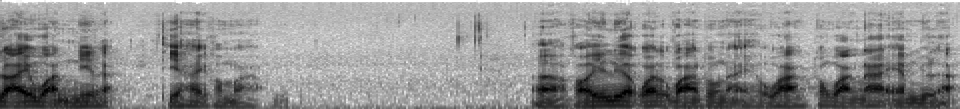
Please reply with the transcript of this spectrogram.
Drive 1นี่แหละ ที่ให้เข้ามา เขาให้เลือกว่าวางตรงไหนวางต้องวางหน้าแอมอยู่แล้ว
